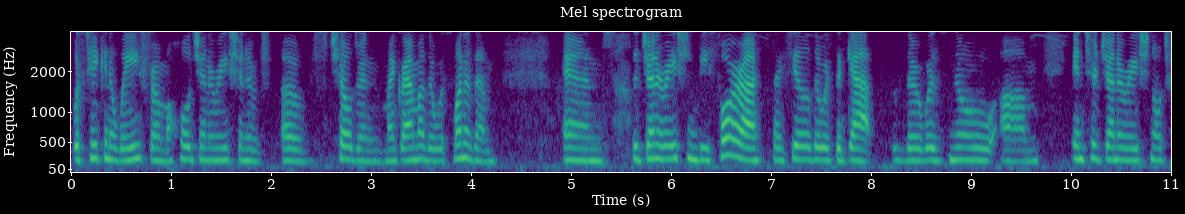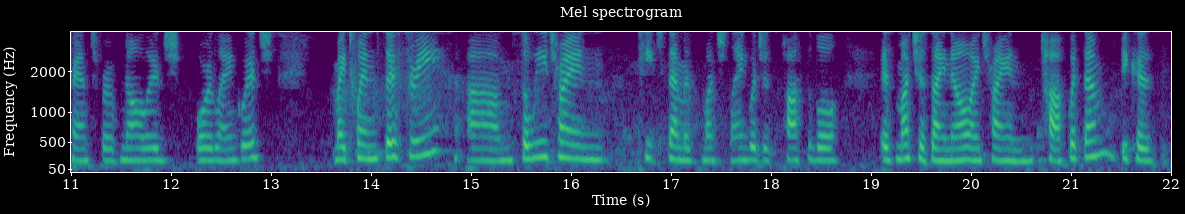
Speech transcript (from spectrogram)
was taken away from a whole generation of, of children. My grandmother was one of them. And the generation before us, I feel there was a gap. There was no um, intergenerational transfer of knowledge or language. My twins, they're three. Um, so we try and teach them as much language as possible. As much as I know, I try and talk with them because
